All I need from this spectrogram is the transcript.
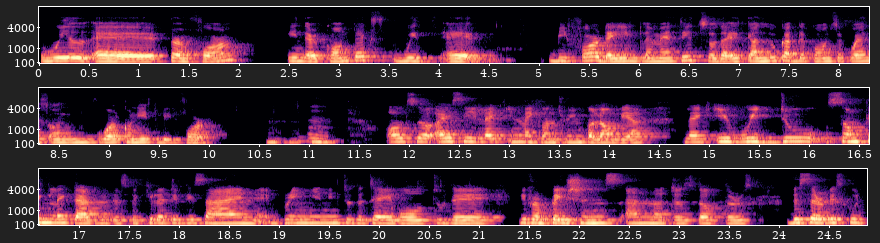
will uh, perform in their context with uh, before they implement it so that it can look at the consequence and work on it before. Mm-hmm. Mm. Also, I see like in my country, in Colombia, like if we do something like that with the speculative design, bringing into the table to the different patients and not just doctors, the service could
